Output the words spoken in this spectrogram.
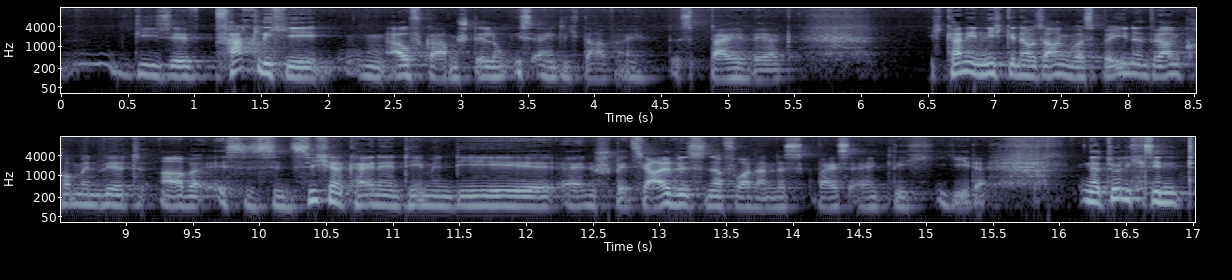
diese fachliche Aufgabenstellung ist eigentlich dabei das Beiwerk. Ich kann Ihnen nicht genau sagen, was bei Ihnen drankommen wird, aber es sind sicher keine Themen, die ein Spezialwissen erfordern. Das weiß eigentlich jeder. Natürlich sind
